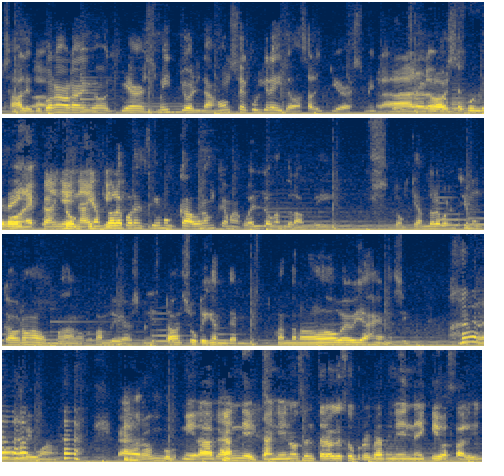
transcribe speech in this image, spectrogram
sale, tú pones ahora J.R. Smith, Jordan 11 Cool Grade y te va a salir J.R. Smith. Claro, loco, 11 Cool Grade, pones por encima un cabrón que me acuerdo cuando la vi. Donkeándole por encima un cabrón a dos manos cuando J.R. Smith estaba en su pick and Denver, cuando no bebía Genesis. Marihuana. Cabrón, mira a Kanye, Kanye no se enteró que su propia tenis Nike iba a salir.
